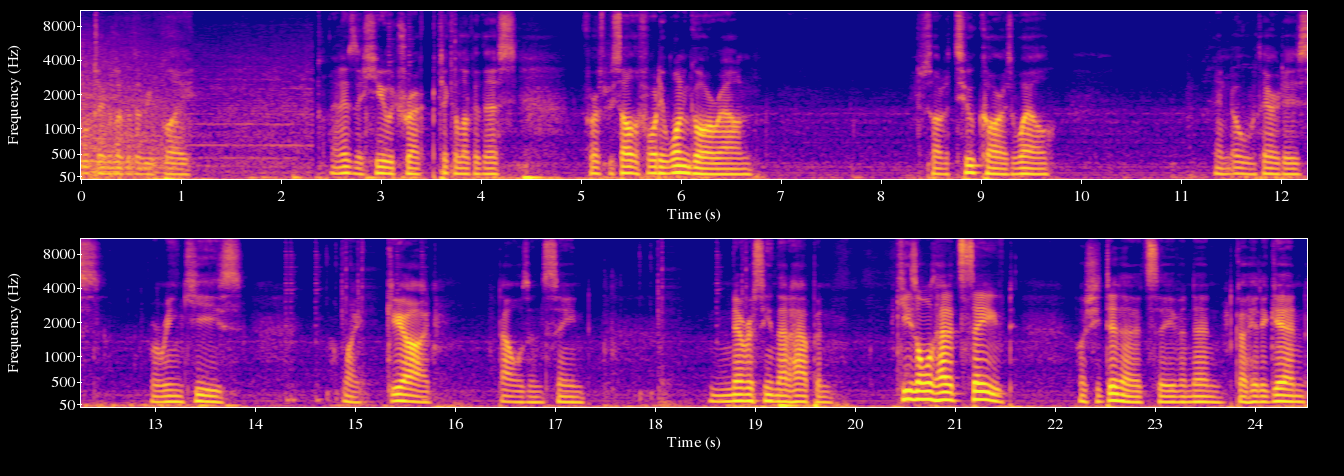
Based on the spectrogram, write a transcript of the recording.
We'll take a look at the replay. That is a huge wreck. Take a look at this. First we saw the 41 go around. Saw the 2 car as well. And oh, there it is. Marine Keys. My god. That was insane. Never seen that happen. Keys almost had it saved. Well, she did have it saved and then got hit again.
